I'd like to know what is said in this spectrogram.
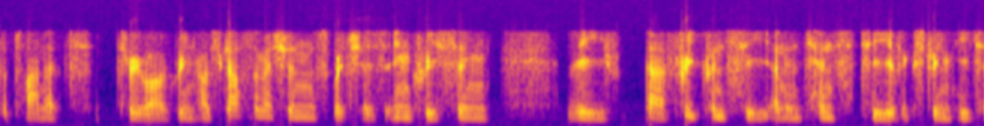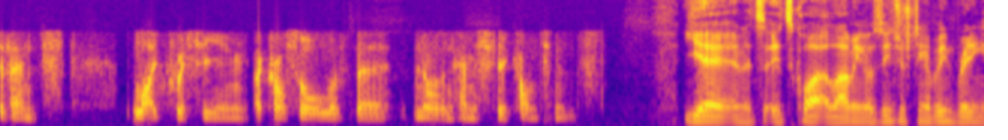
the planet through our greenhouse gas emissions, which is increasing the uh, frequency and intensity of extreme heat events, like we're seeing across all of the northern hemisphere continents. Yeah, and it's it's quite alarming. It was interesting. I've been reading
